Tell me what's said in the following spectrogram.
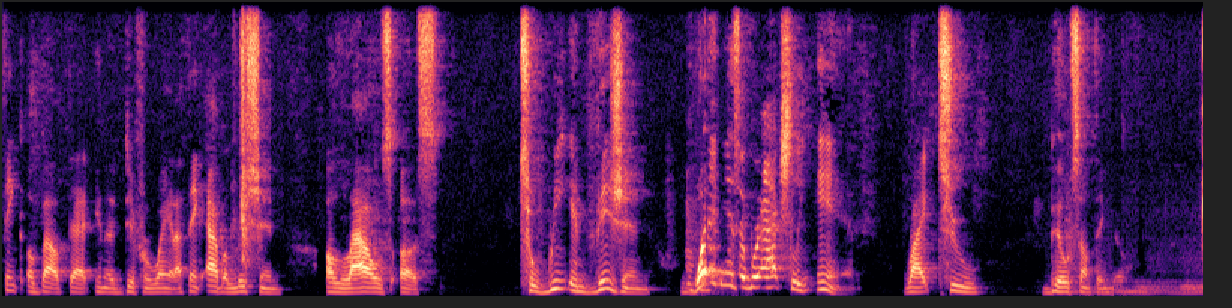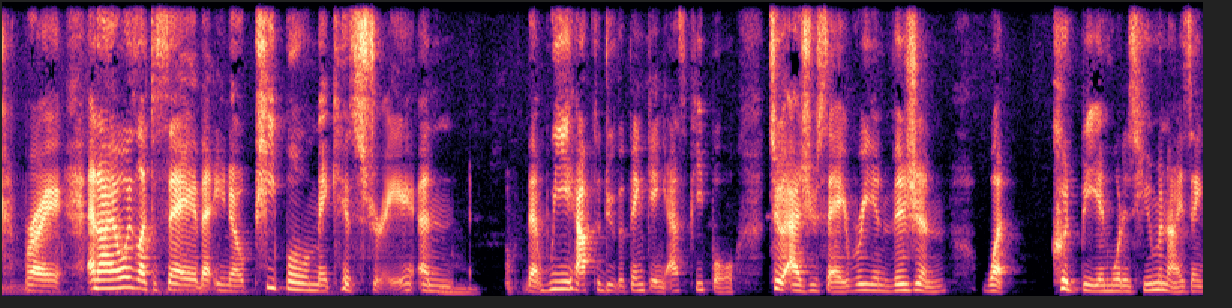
think about that in a different way. And I think abolition allows us to re-envision mm-hmm. what it is that we're actually in, right, to build something new. Right. And I always like to say that, you know, people make history and mm-hmm. that we have to do the thinking as people to, as you say, re envision what could be and what is humanizing.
